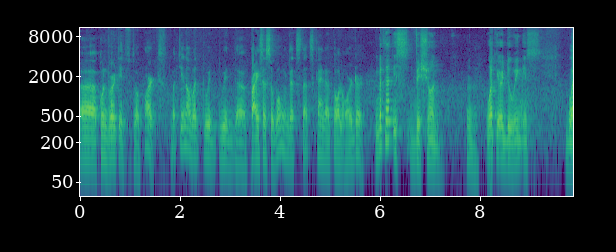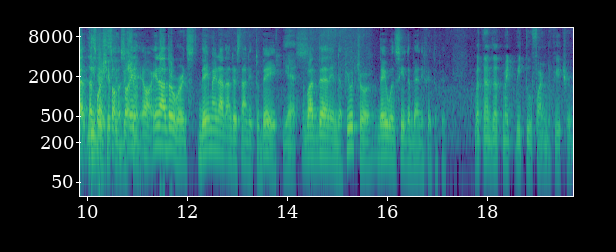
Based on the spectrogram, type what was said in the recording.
uh, convert it to parks. But you know, but with with the prices subong, that's that's kind of tall order. But that is vision. Hmm. What you're doing is well, that's leadership why. So, so. In, in other words, they may not understand it today. Yes. But then in the future, they will see the benefit of it. But then that might be too far in the future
